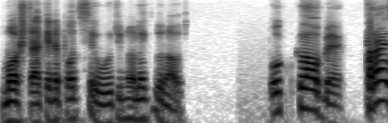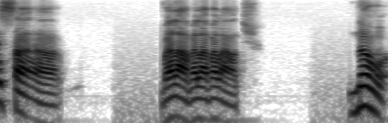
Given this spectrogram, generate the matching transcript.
mostrar que ainda pode ser útil no elenco do Náutico. Ô, Clauber. Para essa. Vai lá, vai lá, vai lá, Atos. Não,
